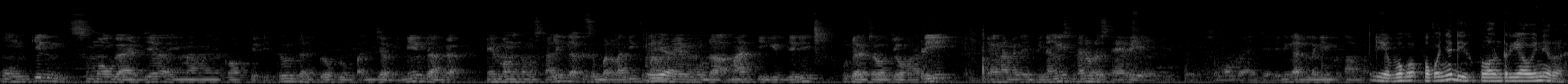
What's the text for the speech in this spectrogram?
mungkin semoga aja yang namanya covid itu udah 24 jam ini udah nggak memang sama sekali nggak kesebar lagi ke mana Iya. memang udah mati gitu. Jadi udah jauh-jauh hari yang namanya Pinang ini sebenarnya udah steril gitu. Semoga aja. Jadi nggak ada lagi yang bertambah. Iya pokok pokoknya di Kepulauan Riau ini lah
